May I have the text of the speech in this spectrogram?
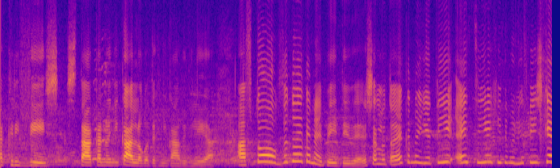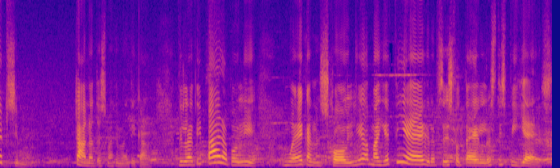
ακριβής στα κανονικά λογοτεχνικά βιβλία. Αυτό δεν το έκανα επίτηδες, αλλά το έκανα γιατί έτσι έχει δημιουργηθεί η σκέψη μου, κάνοντας μαθηματικά. Δηλαδή, πάρα πολύ μου έκαναν σχόλια, μα γιατί έγραψες στο τέλος τις πηγές;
